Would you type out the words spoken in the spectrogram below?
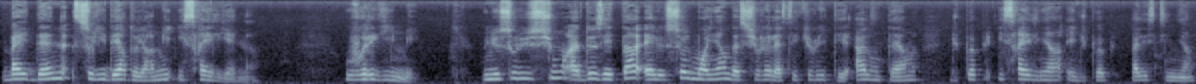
Biden solidaire de l'armée israélienne. Ouvrez les guillemets. Une solution à deux États est le seul moyen d'assurer la sécurité à long terme du peuple israélien et du peuple palestinien,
